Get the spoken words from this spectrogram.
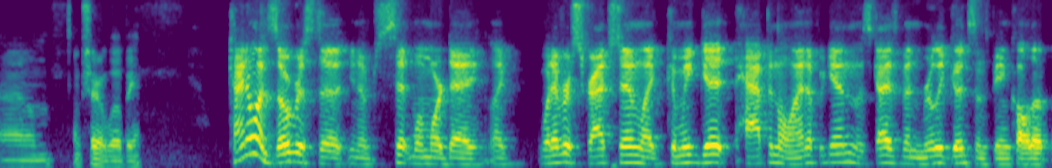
um, I'm sure it will be. kind of want Zobrist to, you know, sit one more day. Like whatever scratched him, like can we get Happ in the lineup again? This guy's been really good since being called up.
